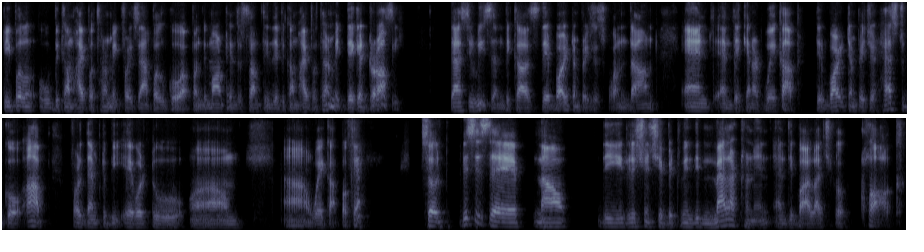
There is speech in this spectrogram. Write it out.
people who become hypothermic, for example, go up on the mountains or something, they become hypothermic, they get drowsy. That's the reason because their body temperature has fallen down and, and they cannot wake up. Their body temperature has to go up for them to be able to um, uh, wake up, okay? So this is a now the relationship between the melatonin and the biological clock.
